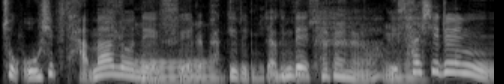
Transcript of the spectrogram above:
총 54만 원의 오. 수혜를 받게 됩니다. 근데 예. 사실은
